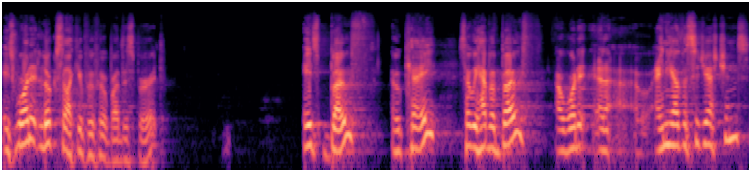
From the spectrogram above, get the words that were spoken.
It's what it looks like if we're filled by the Spirit. It's both, okay? So we have a both. Or what uh, uh, any other suggestions?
